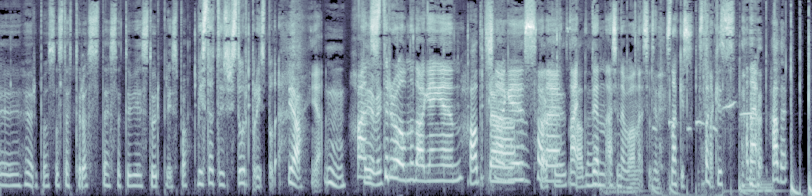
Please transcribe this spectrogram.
uh, hører på oss og støtter oss. Det setter vi stor pris på. vi støtter stor pris på det. Ja. Ja. Mm, Ha en strålende dag, gjengen. Ha det bra. Snakkes. Ha det. Snakkes. Nei, Ha det. den er Synnøve og sin. Snakkes. Snakkes. Snakkes. Ha det. Ha det.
